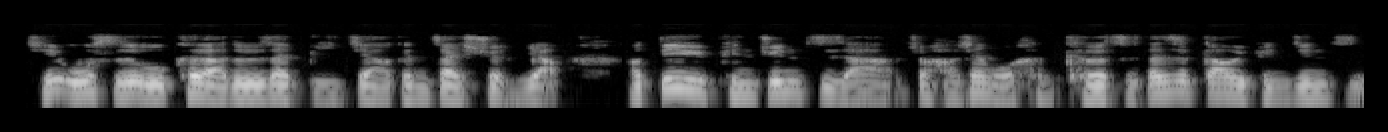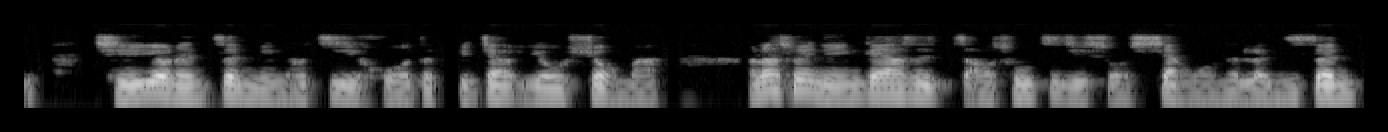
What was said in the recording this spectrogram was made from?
其实无时无刻啊都是在比较跟在炫耀，哦，低于平均值啊，就好像我很可耻，但是高于平均值，其实又能证明自己活得比较优秀吗？哦，那所以你应该要是找出自己所向往的人生，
